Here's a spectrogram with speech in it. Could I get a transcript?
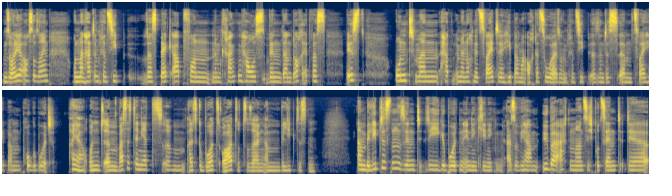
und soll ja auch so sein. Und man hat im Prinzip das Backup von einem Krankenhaus, wenn dann doch etwas ist. Und man hat immer noch eine zweite Hebamme auch dazu. Also im Prinzip sind es ähm, zwei Hebammen pro Geburt. Ah ja, und ähm, was ist denn jetzt ähm, als Geburtsort sozusagen am beliebtesten? Am beliebtesten sind die Geburten in den Kliniken. Also wir haben über 98 Prozent der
